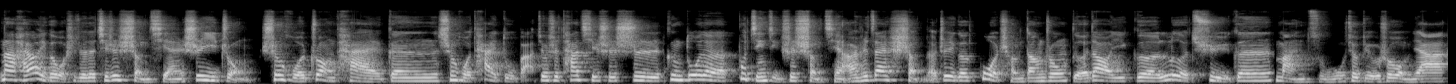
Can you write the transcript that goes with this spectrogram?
那还有一个，我是觉得其实省钱是一种生活状态跟生活态度吧，就是它其实是更多的不仅仅是省钱，而是在省的这个过程当中得到一个乐趣跟满足。就比如说我们家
